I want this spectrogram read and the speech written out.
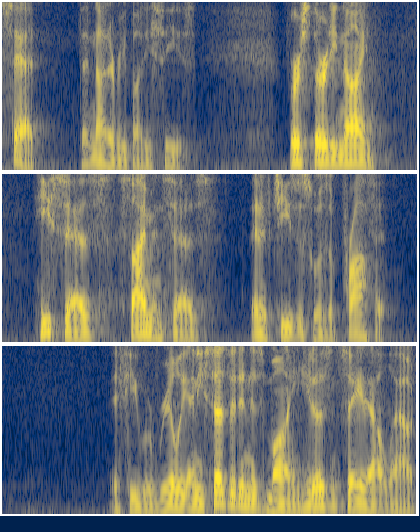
sad, that not everybody sees. Verse 39, he says, Simon says, that if Jesus was a prophet, if he were really, and he says it in his mind, he doesn't say it out loud.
